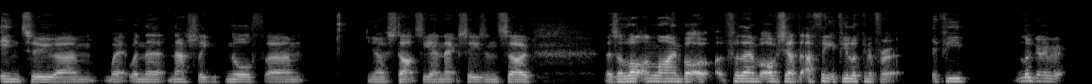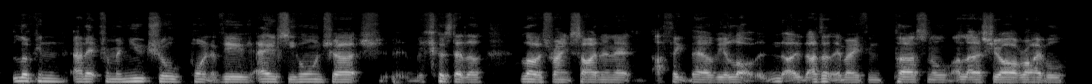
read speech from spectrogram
into um, when the National League North, um, you know, starts again next season. So there's a lot online, but for them, obviously, I, think if you're looking for if you looking at it, looking at it from a neutral point of view, AFC Hornchurch, because they're the lowest ranked side in it, I think there'll be a lot. I don't think anything personal unless you are a rival,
